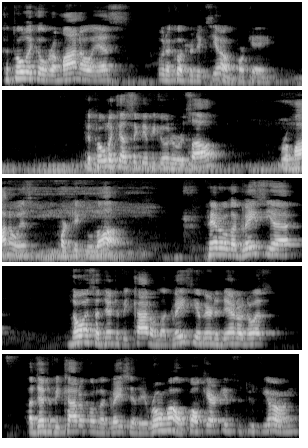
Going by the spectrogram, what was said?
católico romano es una contradicción, porque católica significa universal, romano es particular. Pero la iglesia no es identificado, la iglesia verdadera no es identificado con la iglesia de Roma o cualquier institución.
